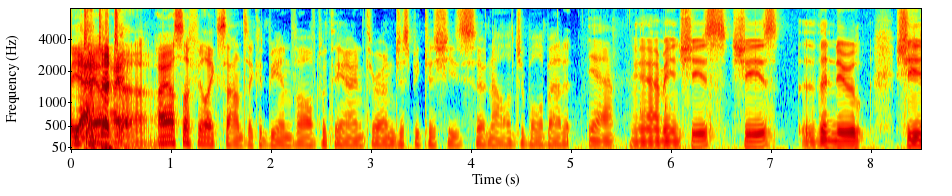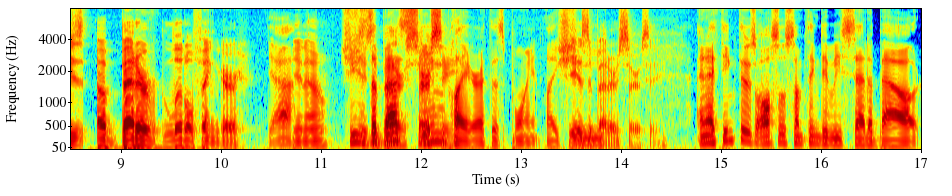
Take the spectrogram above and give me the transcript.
But yeah, I- Dun-dun-dun. I, I also feel like Sansa could be involved with the Iron Throne just because she's so knowledgeable about it. yeah. Yeah, I mean she's she's the new she's a better Littlefinger, Yeah. you know. She's, She's the a better best game Cersei. player at this point. Like She is a better Cersei. And I think there's also something to be said about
